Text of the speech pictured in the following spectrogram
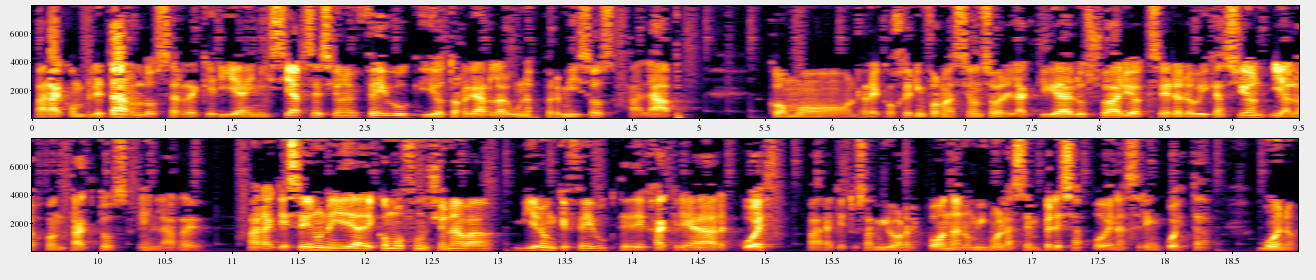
Para completarlo se requería iniciar sesión en Facebook y otorgarle algunos permisos a la app, como recoger información sobre la actividad del usuario, acceder a la ubicación y a los contactos en la red. Para que se den una idea de cómo funcionaba, vieron que Facebook te deja crear quests para que tus amigos respondan o mismo las empresas pueden hacer encuestas. Bueno,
